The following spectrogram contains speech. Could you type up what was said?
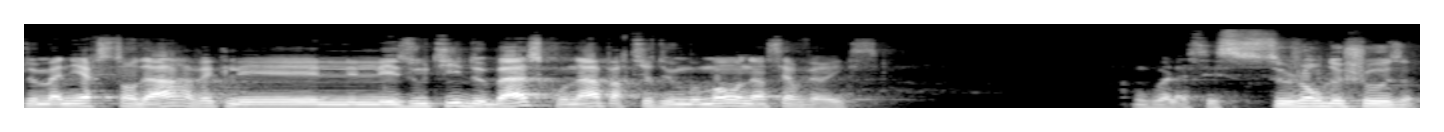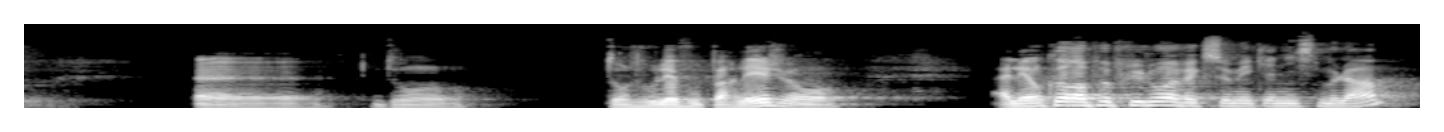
de manière standard avec les, outils de base qu'on a à partir du moment où on a un serveur X. Donc voilà, c'est ce genre de choses euh, dont, je voulais vous parler. Je vais aller encore un peu plus loin avec ce mécanisme-là.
